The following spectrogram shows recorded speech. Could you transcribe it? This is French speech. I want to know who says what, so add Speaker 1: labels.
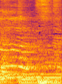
Speaker 1: Let's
